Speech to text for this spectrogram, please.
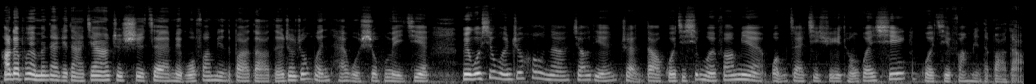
好的，朋友们，带给大家这是在美国方面的报道。德州中文台，我是胡美健。美国新闻之后呢，焦点转到国际新闻方面，我们再继续一同关心国际方面的报道。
